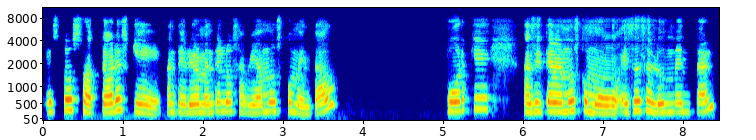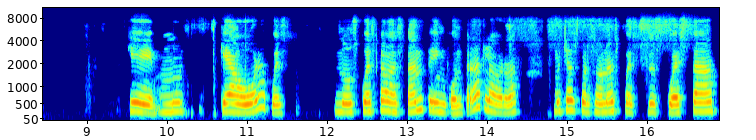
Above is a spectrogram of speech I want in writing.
estos factores que anteriormente los habíamos comentado, porque así tenemos como esa salud mental que, que ahora pues nos cuesta bastante encontrar, la verdad. Muchas personas pues les cuesta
